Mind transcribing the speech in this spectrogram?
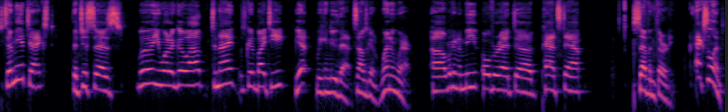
send me a text that just says, well, you want to go out tonight? Let's go to bite to eat. Yep, we can do that. Sounds good. When and where? Uh, we're gonna meet over at uh, Pat's Tap, 7:30. Excellent.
